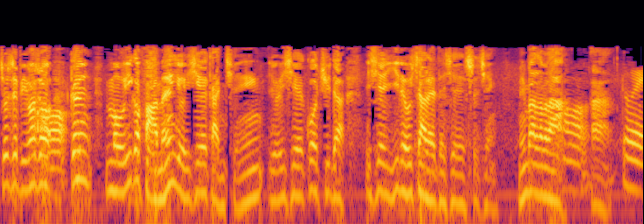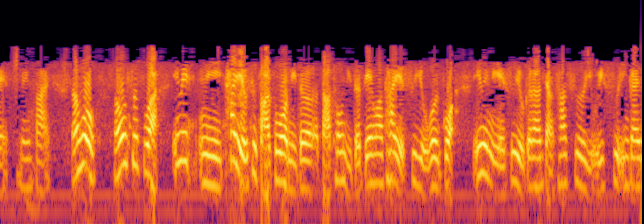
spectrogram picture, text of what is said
就是比方说哦。跟某一个法门有一些感情，有一些过去的一些遗留下来的一些事情，明白了不啦？哦。啊，对，明白。然后，然后师傅啊，因为你他也是打过你的打通你的电话，他也是有问过，因为你也是有跟他讲，他是有一次应该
